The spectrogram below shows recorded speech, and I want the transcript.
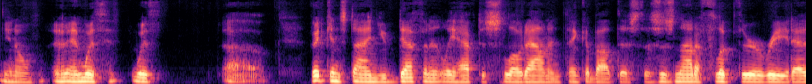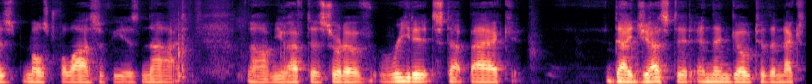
you know, and, and with, with, uh, Wittgenstein, you definitely have to slow down and think about this. This is not a flip through read, as most philosophy is not. Um, you have to sort of read it, step back, digest it, and then go to the next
